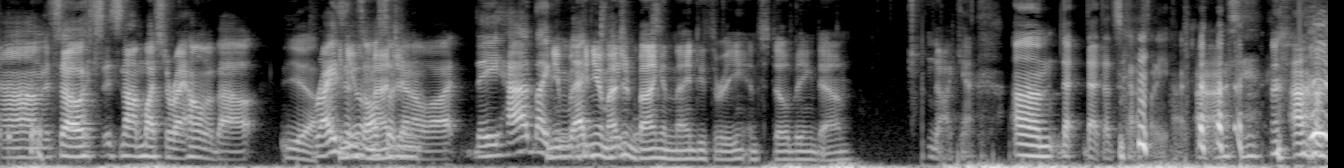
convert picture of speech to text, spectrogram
um, so it's, it's not much to write home about. Yeah. Verizon's also done a lot. They had like Can you, lead can you imagine cables. buying in 93 and still being down? No, I can't. Um, that, that that's kind of funny, I- I- honestly. Um,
